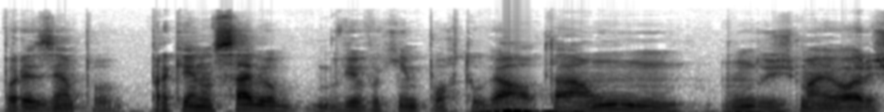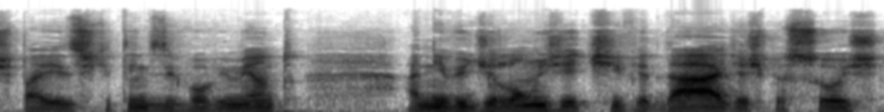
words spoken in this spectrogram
por exemplo, para quem não sabe, eu vivo aqui em Portugal, tá? Um, um dos maiores países que tem desenvolvimento a nível de longevidade, as pessoas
